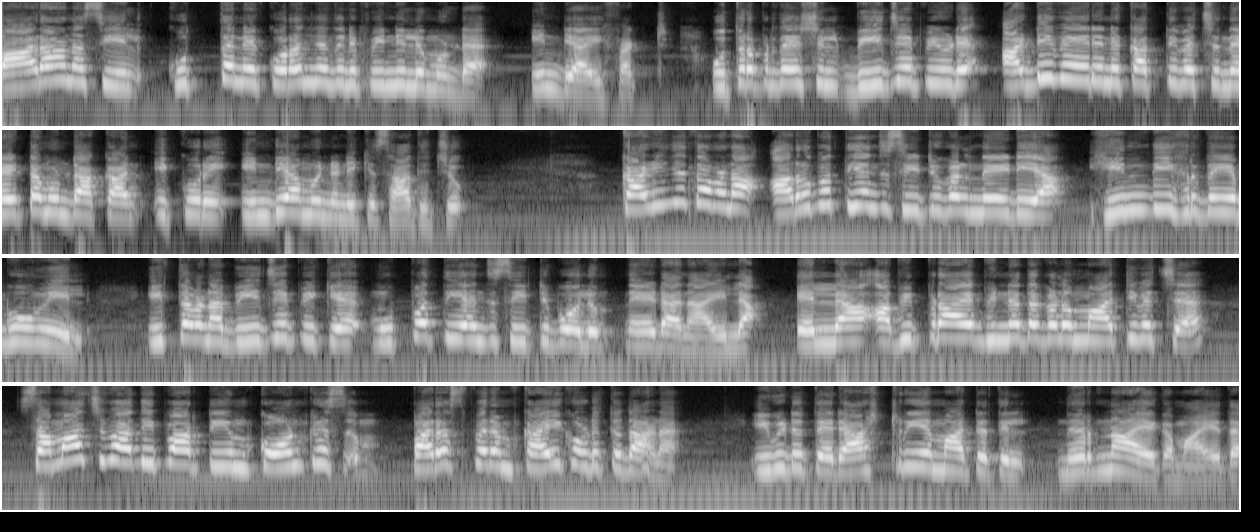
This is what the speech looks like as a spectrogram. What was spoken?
വാരാണസിയിൽ കുത്തനെ കുറഞ്ഞതിന് പിന്നിലുമുണ്ട് ഇന്ത്യ ഇഫക്റ്റ് ഉത്തർപ്രദേശിൽ ബി ജെ പിയുടെ അടിവേരിന് കത്തിവെച്ച് നേട്ടമുണ്ടാക്കാൻ ഇക്കുറി ഇന്ത്യ മുന്നണിക്ക് സാധിച്ചു. കഴിഞ്ഞ തവണ അറുപത്തിയഞ്ച് സീറ്റുകൾ നേടിയ ഹിന്ദി ഹൃദയഭൂമിയിൽ ഇത്തവണ ബി ജെ പിക്ക് മുപ്പത്തിയഞ്ച് സീറ്റ് പോലും നേടാനായില്ല. എല്ലാ അഭിപ്രായ ഭിന്നതകളും മാറ്റിവെച്ച് സമാജ്വാദി പാർട്ടിയും കോൺഗ്രസും പരസ്പരം കൈകൊടുത്തതാണ് ഇവിടുത്തെ രാഷ്ട്രീയ മാറ്റത്തിൽ നിർണായകമായത്.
